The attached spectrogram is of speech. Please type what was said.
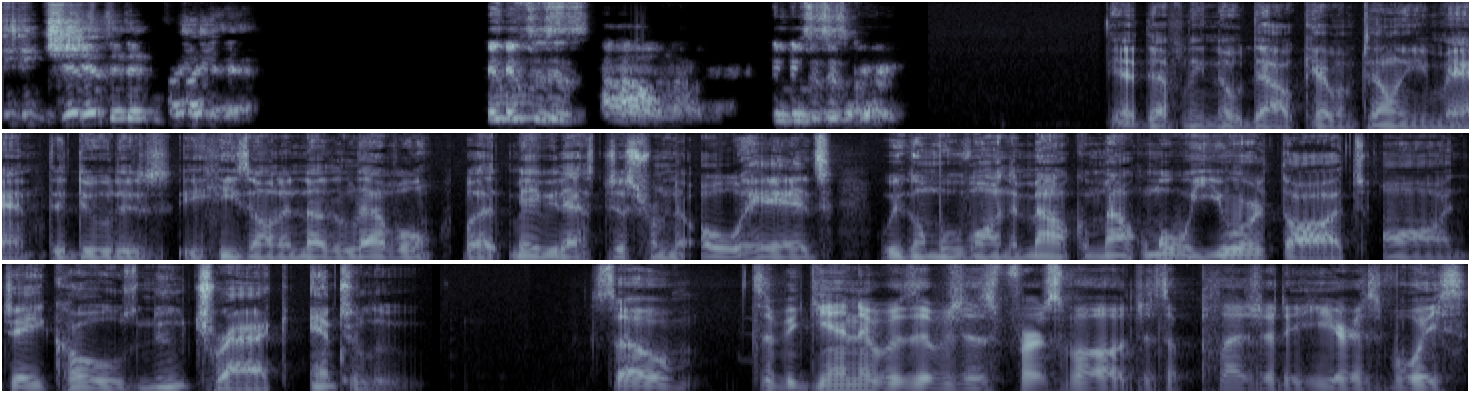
he just didn't play that. It was just I don't know. It was just great. Yeah, definitely, no doubt, Kevin. I'm telling you, man, the dude is he's on another level. But maybe that's just from the old heads. We're gonna move on to Malcolm. Malcolm, what were your thoughts on J. Cole's new track, Interlude? So to begin, it was it was just first of all just a pleasure to hear his voice.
